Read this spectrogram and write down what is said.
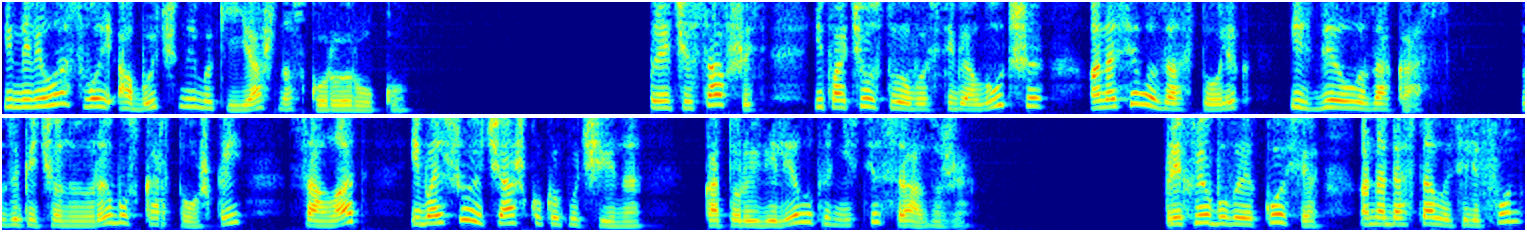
и навела свой обычный макияж на скорую руку. Причесавшись и почувствовав себя лучше, она села за столик и сделала заказ. Запеченную рыбу с картошкой, салат и большую чашку капучино, которую велела принести сразу же. Прихлебывая кофе, она достала телефон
